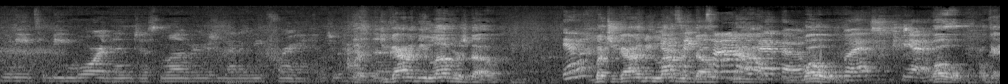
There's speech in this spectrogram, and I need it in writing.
you need to be more than just lovers. You gotta be friends. You have but to. You gotta be lovers though. Yeah. But you gotta be lovers take though. Now, that, though. whoa. But yes. Whoa. Okay,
